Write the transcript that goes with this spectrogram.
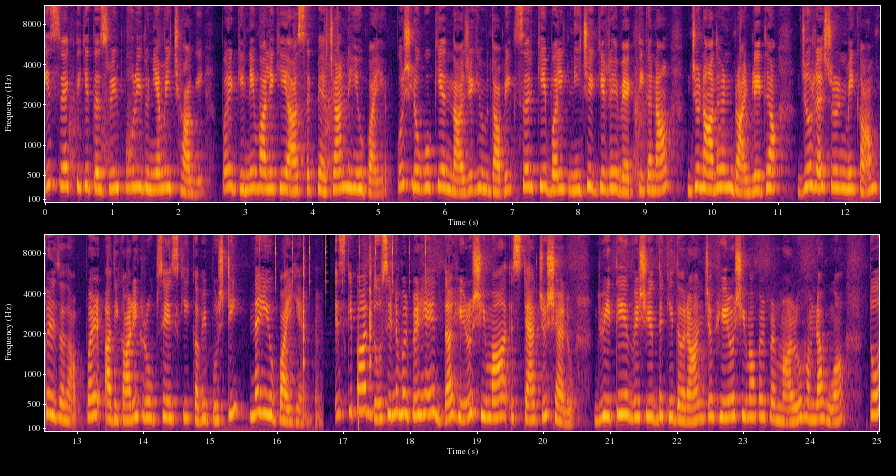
इस व्यक्ति की तस्वीर पूरी दुनिया में छा गई, पर गिरने वाले की आज तक पहचान नहीं हो पाई है। कुछ लोगों के अंदाजे के मुताबिक सर के बल नीचे गिर रहे व्यक्ति का नाम जोनाथन ब्राइबले था, जो रेस्टोरेंट में काम करता था, पर आधिकारिक रूप से इसकी कभी पुष्टि नहीं हो पाई है। इसके बाद दूसरे नंबर पर है, द हिरोशिमा स्टैचू शैडो। द्वितीय विश्व युद्ध के दौरान जब हिरोशिमा पर परमाणु हमला हुआ तो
